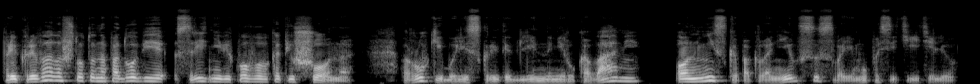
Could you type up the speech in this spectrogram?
прикрывало что-то наподобие средневекового капюшона. Руки были скрыты длинными рукавами. Он низко поклонился своему посетителю.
